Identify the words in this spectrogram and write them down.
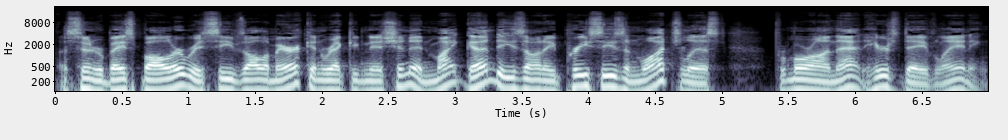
A Sooner baseballer receives All American recognition, and Mike Gundy's on a preseason watch list. For more on that, here's Dave Lanning.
